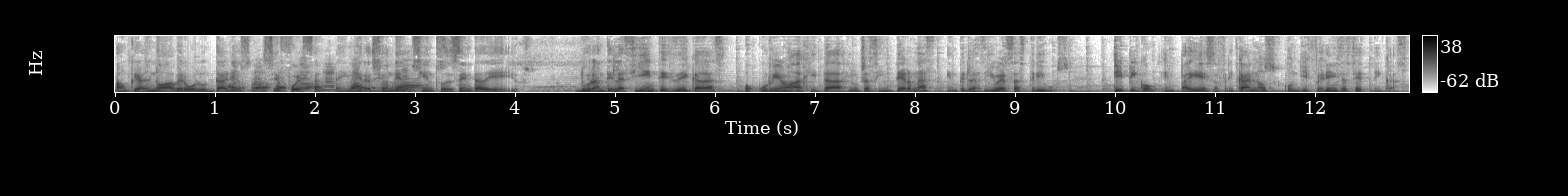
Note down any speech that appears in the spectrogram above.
aunque al no haber voluntarios se fuerza la inmigración de 260 de ellos. Durante las siguientes décadas ocurrieron agitadas luchas internas entre las diversas tribus, típico en países africanos con diferencias étnicas.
